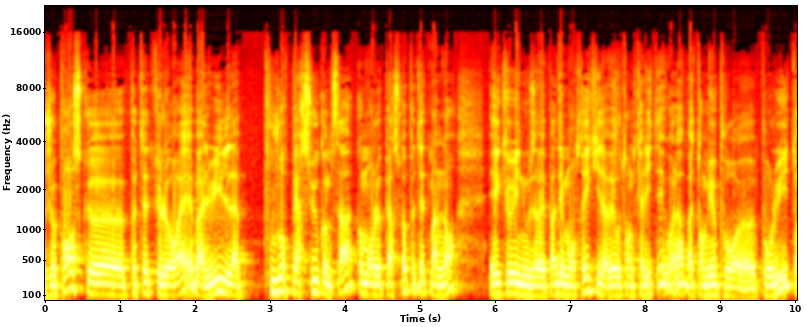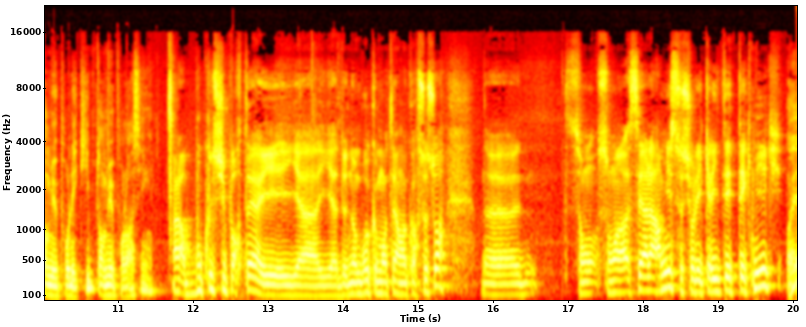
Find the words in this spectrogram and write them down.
je pense que peut-être que Loret, bah, lui, il l'a toujours perçu comme ça, comme on le perçoit peut-être maintenant, et qu'il nous avait pas démontré qu'il avait autant de qualité. Voilà, bah, tant mieux pour, euh, pour lui, tant mieux pour l'équipe, tant mieux pour le Racing. Alors, beaucoup de supporters, et il y a, il y a de nombreux commentaires encore ce soir, euh, sont, sont assez alarmistes sur les qualités techniques Oui.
